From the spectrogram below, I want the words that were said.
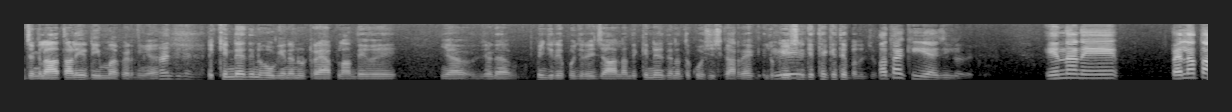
ਜੰਗਲਾਤ ਵਾਲੀਆਂ ਟੀਮਾਂ ਫਿਰਦੀਆਂ ਇਹ ਕਿੰਨੇ ਦਿਨ ਹੋ ਗਏ ਇਹਨਾਂ ਨੂੰ ਟ੍ਰੈਪ ਲਾਉਂਦੇ ਹੋਏ ਜਾਂ ਜਿਹੜਾ ਪਿੰਜਰੇ ਪੁੰਜਰੇ ਜਾਲ ਲਾਉਂਦੇ ਕਿੰਨੇ ਦਿਨਾਂ ਤੋਂ ਕੋਸ਼ਿਸ਼ ਕਰ ਰਹੇ? ਲੋਕੇਸ਼ਨ ਕਿੱਥੇ ਕਿੱਥੇ ਬਦਲ ਚੁੱਕੀ? ਪਤਾ ਕੀ ਹੈ ਜੀ? ਇਹਨਾਂ ਨੇ ਪਹਿਲਾਂ ਤਾਂ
